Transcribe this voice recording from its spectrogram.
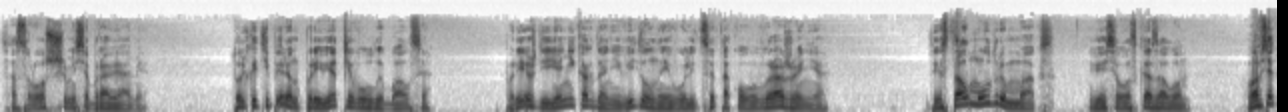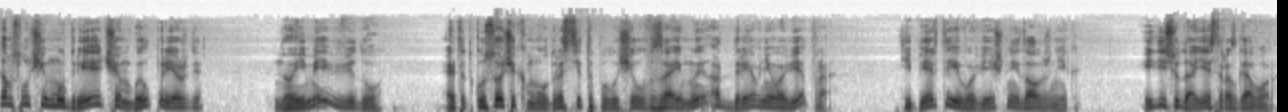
со сросшимися бровями. Только теперь он приветливо улыбался. Прежде я никогда не видел на его лице такого выражения. «Ты стал мудрым, Макс», — весело сказал он. «Во всяком случае, мудрее, чем был прежде. Но имей в виду, этот кусочек мудрости ты получил взаймы от древнего ветра». Теперь ты его вечный должник. Иди сюда, есть разговор.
